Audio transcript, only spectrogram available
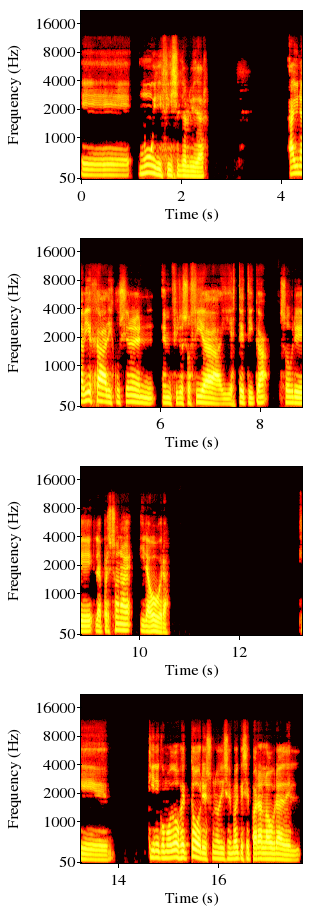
eh, muy difícil de olvidar. hay una vieja discusión en, filosofía y estética sobre la persona y la obra, que tiene como dos vectores. Uno dice que hay que separar la obra del,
